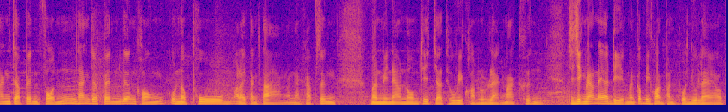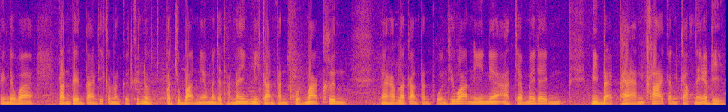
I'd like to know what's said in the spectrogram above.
ทั้งจะเป็นฝน ทั้งจะเป็นเรื่องของอุณหภูมิอะไรต่างๆนะครับ ซึ่งมันมีแนวโน้มที่จะทวีความรุนแรงมากขึ้น จริง ๆ แล้วในอดีตมันก็มีความผันผวนอยู่แล้ว เพียงแต่ว่าการเปลี่ยนแปลงที่กำลังเกิดขึ้นในปัจจุบันเนี่ยมันจะทำให้มีการผันผวนมากขึ้นนะครับ และการผันผวนที่ว่านี้เนี่ยอาจจะไม่ได้มีแบบแผนคล้ายกันกับในอดีต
